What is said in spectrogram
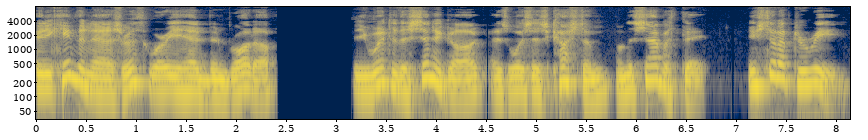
And he came to Nazareth, where he had been brought up. And he went to the synagogue, as was his custom, on the Sabbath day. He stood up to read,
